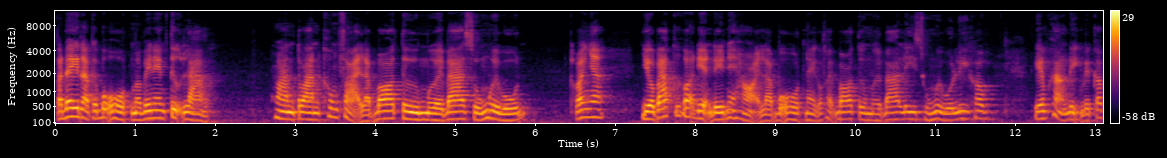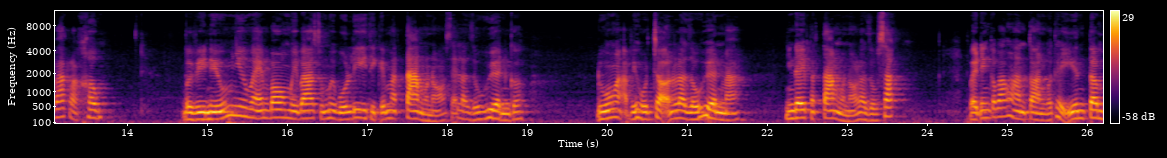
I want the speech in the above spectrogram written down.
Và đây là cái bộ hột mà bên em tự làm hoàn toàn không phải là bo từ 13 xuống 14 các bác nhá, nhiều bác cứ gọi điện đến này hỏi là bộ hột này có phải bo từ 13 ly xuống 14 ly không? Thì em khẳng định với các bác là không. Bởi vì nếu như mà em bo 13 xuống 14 ly thì cái mặt tam của nó sẽ là dấu huyền cơ. Đúng không ạ? Vì hỗ trợ nó là dấu huyền mà. Nhưng đây mặt tam của nó là dấu sắc. Vậy nên các bác hoàn toàn có thể yên tâm.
